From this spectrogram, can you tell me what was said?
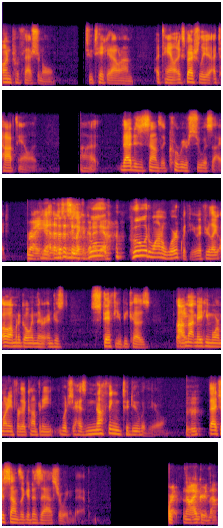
unprofessional to take it out on a talent, especially a top talent. Uh, that just sounds like career suicide. Right. Yeah, that doesn't seem like, like a good who- idea. Who would want to work with you if you're like, oh, I'm going to go in there and just stiff you because Right. I'm not making more money for the company, which has nothing to do with you. Mhm. That just sounds like a disaster waiting to happen. Right. No, I agree with that.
